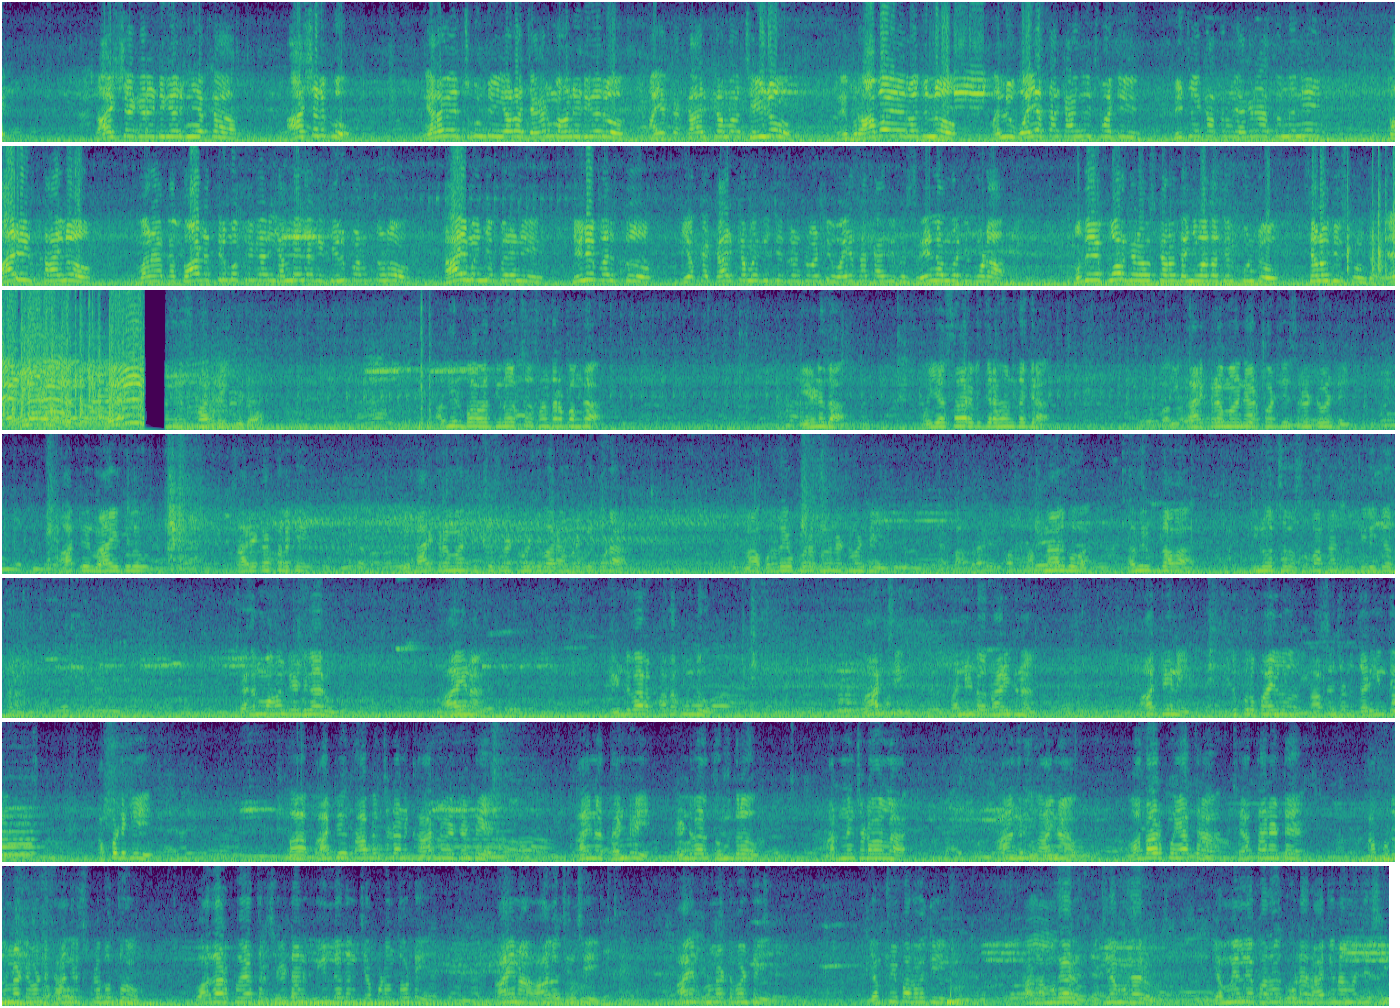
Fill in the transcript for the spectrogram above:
రాజశేఖర రెడ్డి గారిని యొక్క ఆశలకు నెరవేర్చుకుంటూ ఇవాళ జగన్మోహన్ రెడ్డి గారు ఆ యొక్క కార్యక్రమాలు చేయడం రేపు రాబోయే రోజుల్లో మళ్ళీ వైఎస్ఆర్ కాంగ్రెస్ పార్టీ విజయకాత్రం ఎగరేస్తుందని భారీ స్థాయిలో మన యొక్క తోట తిరుమూర్తి గారి ఎమ్మెల్యేకి గెలుపడడం ఖాయమని చెప్పారని తెలియపరుస్తూ ఈ యొక్క కార్యక్రమానికి చేసినటువంటి వైఎస్ఆర్ కాంగ్రెస్ శ్రేణులందరికీ కూడా హృదయపూర్వక నమస్కారం ధన్యవాదాలు తెలుపుకుంటూ సెలవు తీసుకుంటారు కాంగ్రెస్ పార్టీ ఆవిర్భావ దినోత్సవ సందర్భంగా ఏడుద వైఎస్ఆర్ విగ్రహం దగ్గర ఈ కార్యక్రమాన్ని ఏర్పాటు చేసినటువంటి పార్టీ నాయకులు కార్యకర్తలకి ఈ కార్యక్రమానికి ఇచ్చేసినటువంటి వారందరికీ కూడా నా హృదయపూర్వకమైనటువంటి పద్నాలుగవ ఆవిర్భావ దినోత్సవ శుభాకాంక్షలు తెలియజేస్తున్నాను జగన్మోహన్ రెడ్డి గారు ఆయన రెండు వేల పదకొండు మార్చి పన్నెండవ తారీఖున పార్టీని ఇడుపులపాయలో స్థాపించడం జరిగింది. అప్పటికి పార్టీ స్థాపించడానికి కారణం ఏంటంటే ఆయన తండ్రి రెండు వేల తొమ్మిదిలో మరణించడం వల్ల కాంగ్రెస్ ఆయన ఓదార్పు యాత్ర చేస్తానంటే అప్పుడు ఉన్నటువంటి కాంగ్రెస్ ప్రభుత్వం ఓదార్పు యాత్ర చేయడానికి వీలు లేదని చెప్పడంతో ఆయన ఆలోచించి ఆయనకు ఉన్నటువంటి ఎంపీ పదవికి వాళ్ళ అమ్మగారు విజయమ్మ గారు ఎమ్మెల్యే పదవి కూడా రాజీనామా చేసి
